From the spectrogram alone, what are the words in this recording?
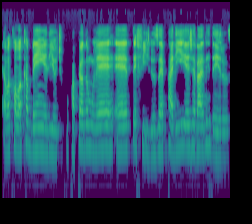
Ela coloca bem ali, o, tipo, o papel da mulher é ter filhos, é parir, é gerar herdeiros.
